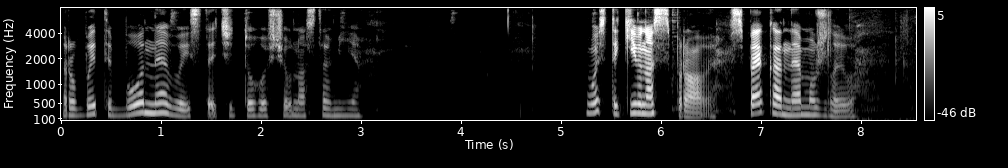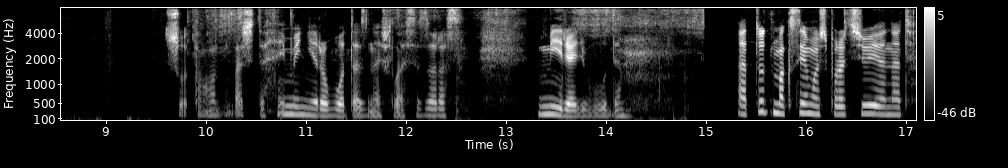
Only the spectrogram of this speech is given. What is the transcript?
робити, бо не вистачить того, що у нас там є. Ось такі в нас справи. Спека неможлива. Що там, от бачите, і мені робота знайшлася. Зараз мірять будемо. А тут Максим працює над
